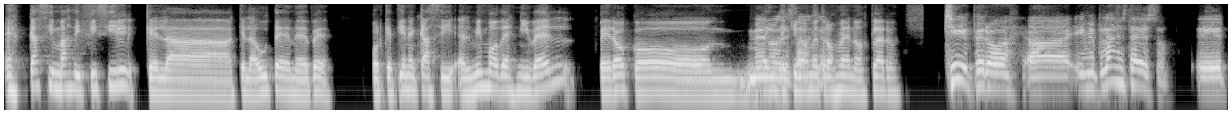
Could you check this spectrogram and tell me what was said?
es casi más difícil que la, que la UTMB, porque tiene casi el mismo desnivel, pero con 20 kilómetros menos, claro. Sí, pero uh, en mi plan está eso. Eh,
